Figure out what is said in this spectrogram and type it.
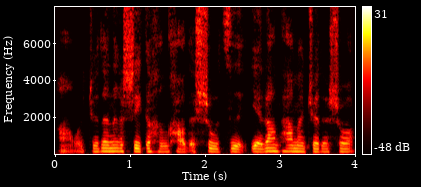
啊，我觉得那个是一个很好的数字，也让他们觉得说，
